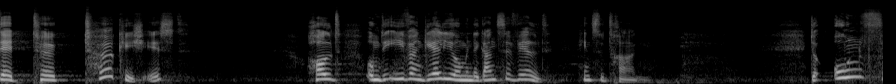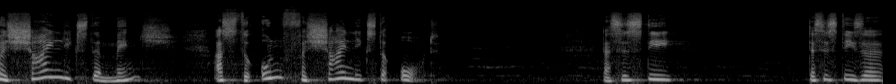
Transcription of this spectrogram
der tür türkisch ist, holt, um die Evangelium in die ganze Welt hinzutragen. Der unwahrscheinlichste Mensch als der unwahrscheinlichste Ort. Das ist, die, das ist dieses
